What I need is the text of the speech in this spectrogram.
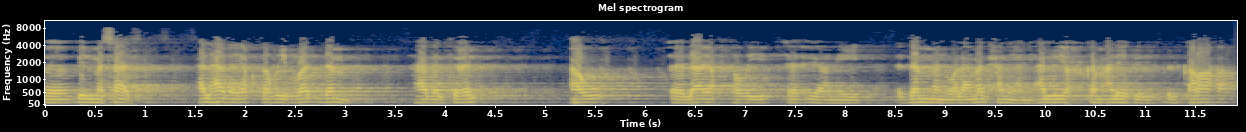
آه، بالمساجد. هل هذا يقتضي ذم هذا الفعل؟ أو آه، لا يقتضي يعني ذما ولا مدحا؟ يعني هل يحكم عليه بالكراهة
